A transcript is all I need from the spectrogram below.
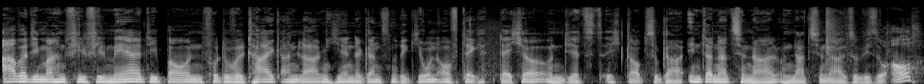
Aber die machen viel, viel mehr. Die bauen Photovoltaikanlagen hier in der ganzen Region auf Dä- Dächer und jetzt, ich glaube, sogar international und national sowieso auch.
